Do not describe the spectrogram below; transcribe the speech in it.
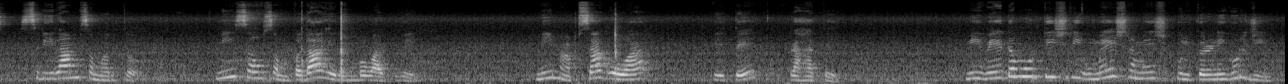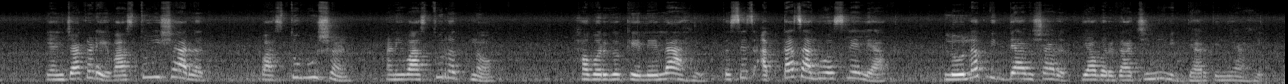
श्रीराम समर्थ मी सौ संपदा हिरंब वाटवे. मी म्हापसा गोवा येथे राहते. मी वेदमूर्ती श्री उमेश रमेश कुलकर्णी गुरुजी यांच्याकडे वास्तुविशारद वास्तुभूषण आणि वास्तुरत्न हा वर्ग केलेला आहे. तसेच आत्ता चालू असलेल्या लोलक विद्याविशारद या वर्गाची मी विद्यार्थिनी आहे.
